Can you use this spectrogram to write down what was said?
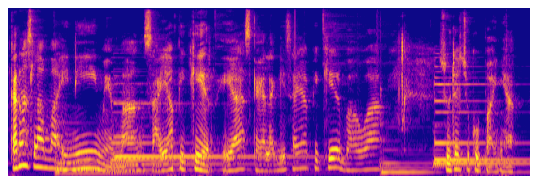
Karena selama ini memang saya pikir ya sekali lagi saya pikir bahwa sudah cukup banyak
